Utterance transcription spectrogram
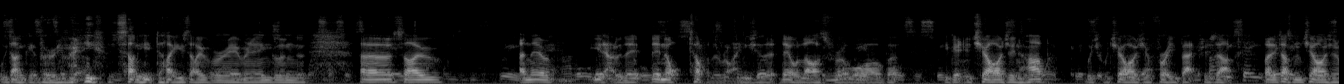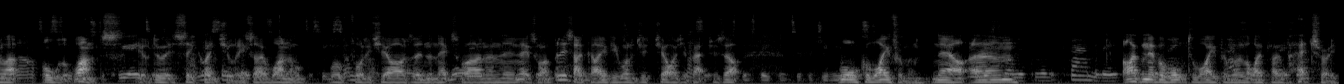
we don't get very many sunny days over here in England. Uh, so and they're you know they're, they're not top of the range. They'll last for a while, but you get your charging hub, which will charge your three batteries up, but it doesn't charge them up all at once. It'll do it sequentially, so one will, will fully charge, then the next one, and then the next one. But it's okay if you want to just charge your batteries up, walk away from them. Now, um, I've never walked away from a lipo battery.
